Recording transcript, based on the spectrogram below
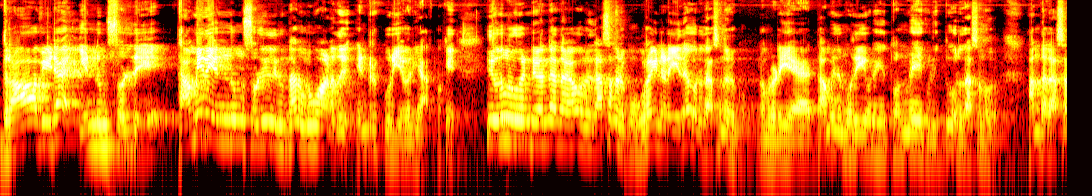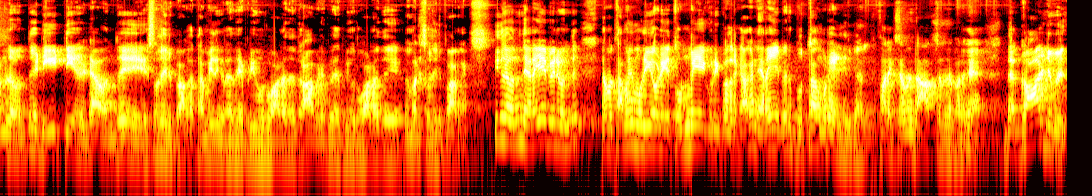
திராவிட என்னும் சொல்லே தமிழ் என்னும் சொல்லில் இருந்தால் உருவானது என்று கூறியவர் யார்? ஓகே இது வந்து வந்து அந்த ஒரு ரசம் இருக்கும். உரை உரைநடையில ஒரு ரசம் இருக்கும். நம்மளுடைய தமிழ் மொழியுடைய தொன்மையை குறித்து ஒரு ரசனை வரும். அந்த ரசனில் வந்து டீட்டெயில்டாக வந்து சொல்லியிருப்பாங்க. தமிழுங்கிறது எப்படி உருவானது திராவிடம் எப்படி உருவானது இந்த மாதிரி சொல்லியிருப்பாங்க. இதில் வந்து நிறைய பேர் வந்து நம்ம தமிழ் மொழியோடைய தொன்மையை குறிப்பதற்காக நிறைய பேர் புத்தகம் கூட எழுதியிருக்காங்க. ஃபார் எக்ஸாம்பிள் இந்த ஆப்ஷனில் பாருங்க த கால்டுவில்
